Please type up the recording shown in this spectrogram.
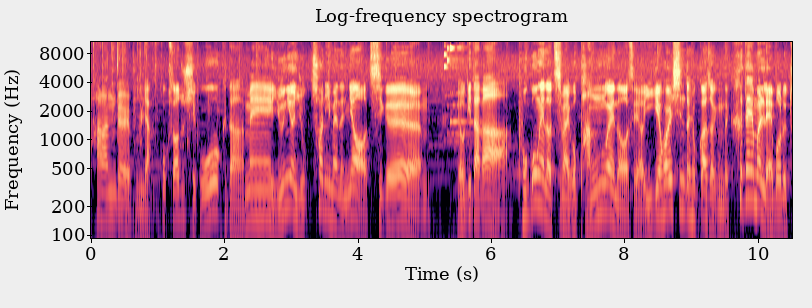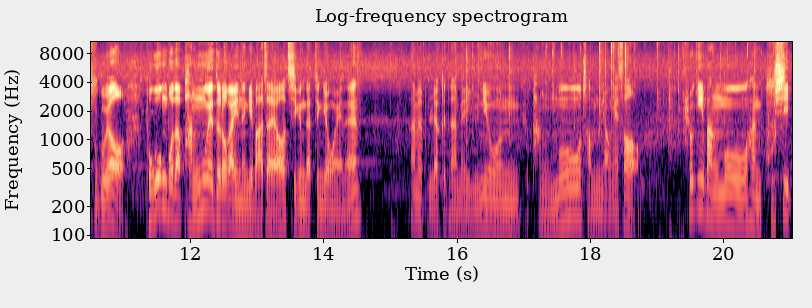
파란별 물약 꼭 써주시고 그 다음에 유니온 6000이면은요 지금 여기다가 보공에 넣지 말고 방무에 넣으세요. 이게 훨씬 더 효과적입니다. 크뎀을 레버를 두고요. 보공보다 방무에 들어가 있는 게 맞아요. 지금 같은 경우에는 다음에 물약 그 다음에 유니온 그 방무 점령해서 표기 방무 한 90,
